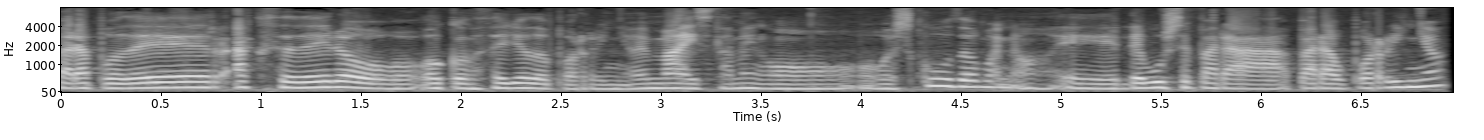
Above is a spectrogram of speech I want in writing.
para poder acceder ao, ao Concello do Porriño. E máis tamén o, o escudo, bueno, eh, lebuse para, para o Porriño,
